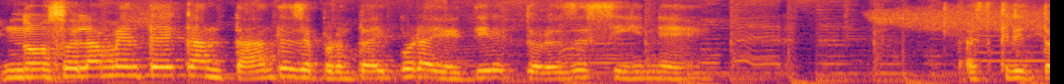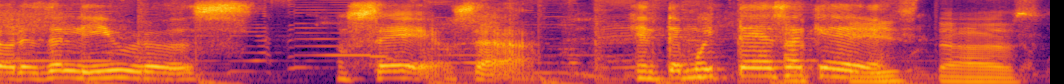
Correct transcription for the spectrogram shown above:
No solamente cantantes, de pronto hay por ahí directores de cine, escritores de libros, no sé, o sea, gente muy tesa artistas. que...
